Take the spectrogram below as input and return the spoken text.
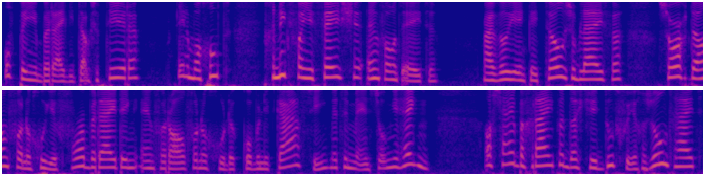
Of ben je bereid die te accepteren? Helemaal goed. Geniet van je feestje en van het eten. Maar wil je in ketose blijven, zorg dan voor een goede voorbereiding en vooral voor een goede communicatie met de mensen om je heen. Als zij begrijpen dat je dit doet voor je gezondheid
